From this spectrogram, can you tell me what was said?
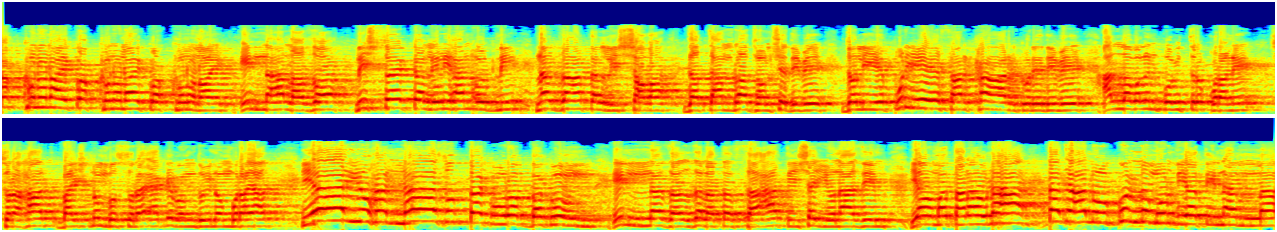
কখনো নয় কখনো নয় কখনো নয়। ইন্নাহালাজ নিশ্চয় একটা লেলিহান অগ্নি না জাতাল লিসাওয়া যা চামড়া ঝলসে দিবে, জ্বলিয়ে পুড়িয়ে সারখার করে দিবে। আল্লাহ বলেন পবিত্র কোরআনে সূরা হাজ 22 নম্বর সূরা 1 এবং 2 নম্বর আয়াত, ইয়া আইয়ুহান নাস উত্তাকু রাব্বাকুম, ইন্না জালজালাতাস সাআতি শাইউন আযীম ইয়াওমা তারাউনাহা তাজালু কুল্লু মুরদিয়াতিন আম্মা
